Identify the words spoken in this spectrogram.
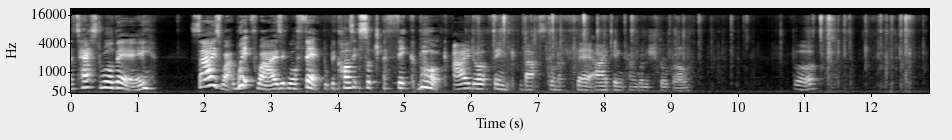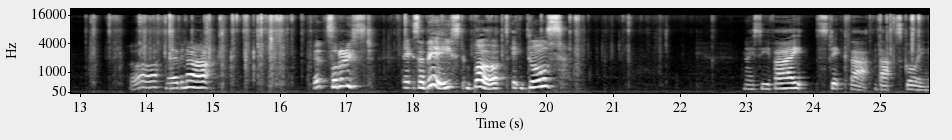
the test will be size wise, width wise, it will fit, but because it's such a thick book, I don't think that's going to fit. I think I'm going to struggle. But, oh, maybe not. It's a beast. It's a beast, but it does. Now, see if I stick that, that's going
